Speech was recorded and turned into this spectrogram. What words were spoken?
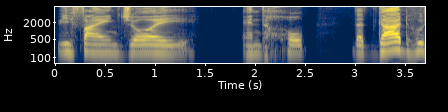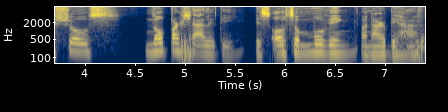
we find joy and hope that God who shows no partiality is also moving on our behalf.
